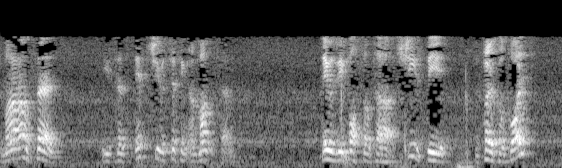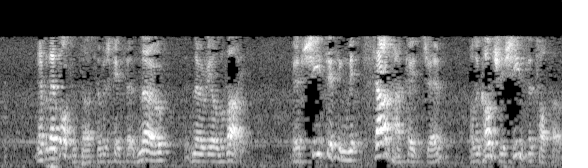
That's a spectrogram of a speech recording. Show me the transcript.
The Maharal says, he says, if she was sitting amongst them, they would be bottle to her. She's the, the focal point, therefore they're bottle to her, so in which case there's no, there's no real divide. But if she's sitting mitzad ha on the contrary, she's the top of,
